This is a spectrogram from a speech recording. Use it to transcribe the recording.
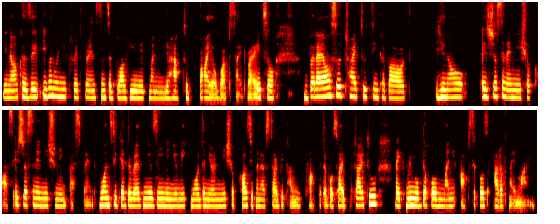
you know because even when you create for instance a blog you need money you have to buy a website right so but i also try to think about you know, it's just an initial cost. It's just an initial investment. Once you get the revenues in and you make more than your initial cost, you're gonna start becoming profitable. So I try to like remove the whole money obstacles out of my mind.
